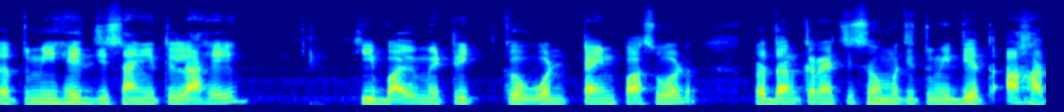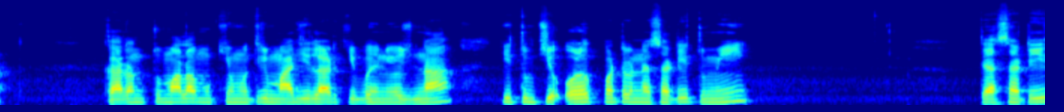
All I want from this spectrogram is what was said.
तर तुम्ही हे जे सांगितलेलं आहे की बायोमेट्रिक वन टाईम पासवर्ड प्रदान करण्याची सहमती तुम्ही देत आहात. कारण तुम्हाला मुख्यमंत्री माझी लाडकी बहीण योजना ही तुमची ओळख पटवण्यासाठी तुम्ही त्यासाठी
